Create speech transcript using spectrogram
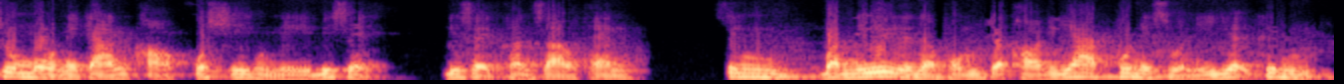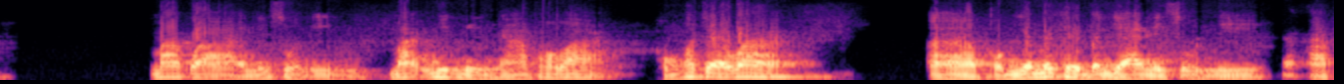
ชั่วโมงในการขอโคชชิ่งหรือ business business consultant ซึ่งวันนี้เดี๋ยวผมจะขออนุญาตพูดในส่วนนี้เยอะขึ้น มากกว่าในส่วนอื่นมากนิดหนึ่งนะเพราะว่าผมเข้าใจว่าผมยังไม่เคยบรรยายในส่วนนี้นะครับ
